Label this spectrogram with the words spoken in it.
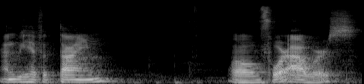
and we have a time of 4 hours.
